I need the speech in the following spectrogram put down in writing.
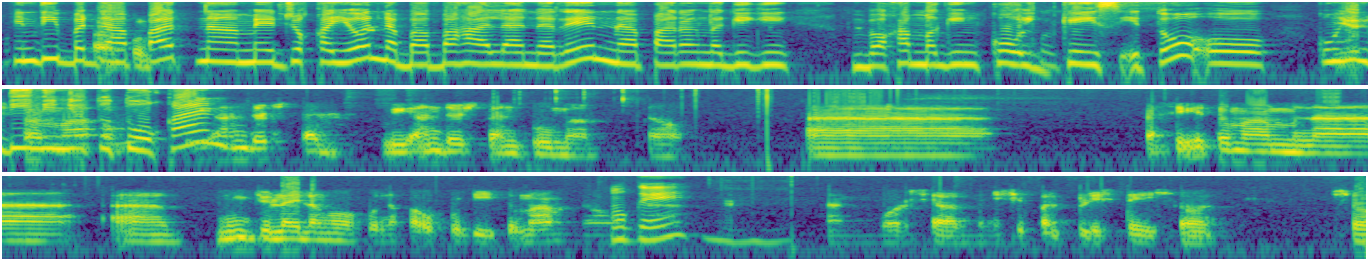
Hindi ba Opo. dapat na medyo kayo nababahala na rin na parang nagiging, baka maging cold case ito o kung Yes, hindi ma'am. ninyo Ah, We tutukan? understand, we understand po ma'am. No. Ah, kasi ito ma'am na ah, nung July lang ako nakaupo dito ma'am. No, Okay. ng Borsia Municipal Police Station. So,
